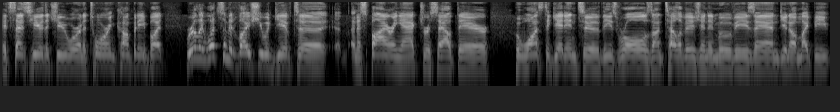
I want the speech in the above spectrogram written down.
It says here that you were in a touring company, but really, what's some advice you would give to an aspiring actress out there who wants to get into these roles on television and movies, and you know might be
